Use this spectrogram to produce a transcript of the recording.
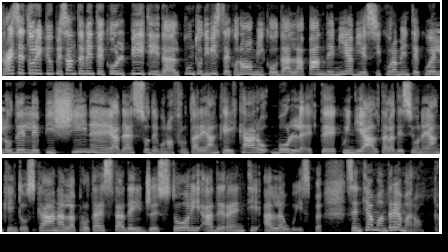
Tra i settori più pesantemente colpiti dal punto di vista economico dalla pandemia vi è sicuramente quello delle piscine e adesso devono affrontare anche il caro bollette, quindi alta l'adesione anche in Toscana alla protesta dei gestori aderenti alla WISP. Sentiamo Andrea Marotta.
